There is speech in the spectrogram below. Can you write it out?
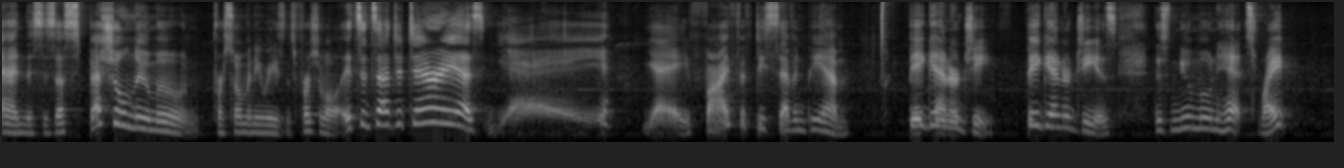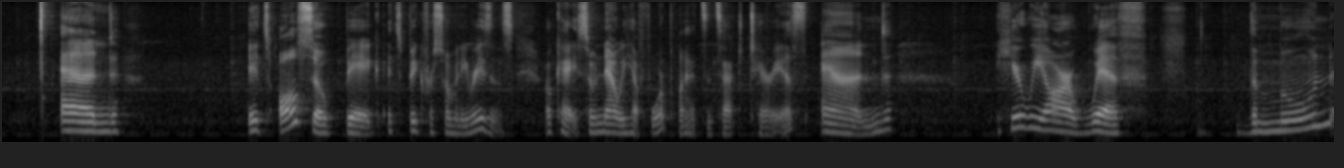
And this is a special new moon for so many reasons. First of all, it's in Sagittarius. Yay! Yay. 5:57 p.m. Big energy. Big energy is this new moon hits, right? And it's also big. It's big for so many reasons. Okay, so now we have four planets in Sagittarius and here we are with the moon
